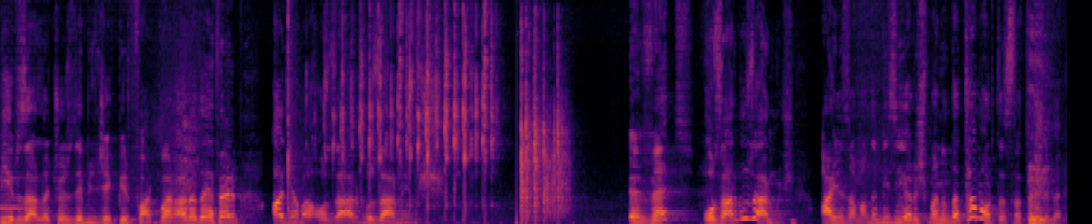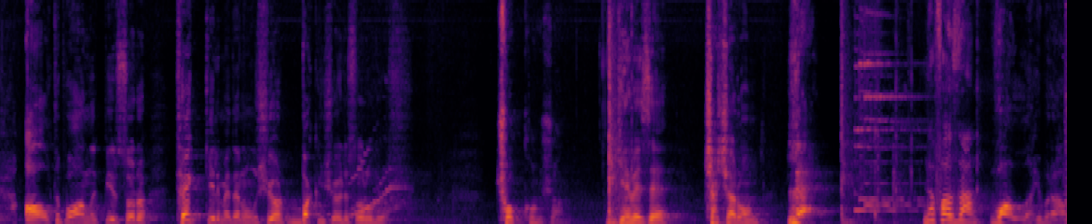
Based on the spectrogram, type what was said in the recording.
Bir zarla çözülebilecek bir fark var. Arada efendim acaba o zar bu zar mıymış? Evet o zar bu zarmış. Aynı zamanda bizi yarışmanın da tam ortasına taşıdı. 6 puanlık bir soru tek kelimeden oluşuyor. Bakın şöyle soruluyor. Çok konuşan, geveze, çaçaron, le. Lafazan. Vallahi bravo.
